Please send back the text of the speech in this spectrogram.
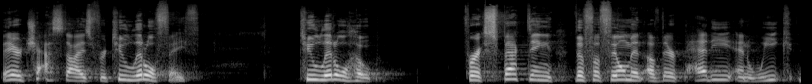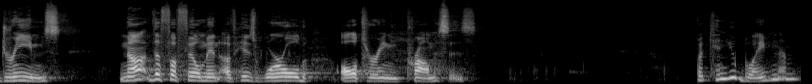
They are chastised for too little faith, too little hope for expecting the fulfillment of their petty and weak dreams, not the fulfillment of his world altering promises. But can you blame them?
